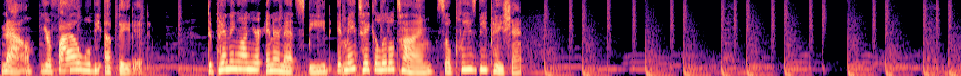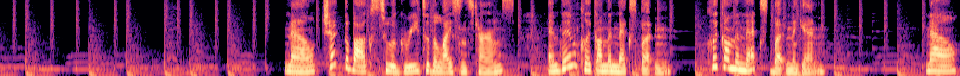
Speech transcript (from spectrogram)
Now, your file will be updated. Depending on your internet speed, it may take a little time, so please be patient. Now, check the box to agree to the license terms, and then click on the Next button. Click on the Next button again. Now,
